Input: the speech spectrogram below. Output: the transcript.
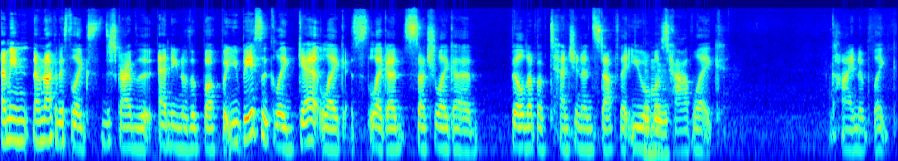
I mean, I'm not going to like describe the ending of the book, but you basically get like like a such like a buildup of tension and stuff that you mm-hmm. almost have like kind of like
